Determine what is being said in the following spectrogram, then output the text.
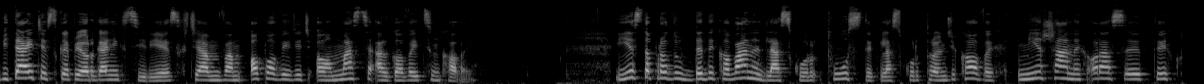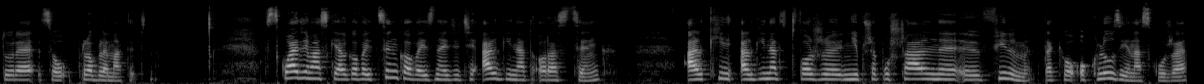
Witajcie w sklepie Organic Series. Chciałam Wam opowiedzieć o masce algowej cynkowej. Jest to produkt dedykowany dla skór tłustych, dla skór trądzikowych, mieszanych oraz y, tych, które są problematyczne. W składzie maski algowej cynkowej znajdziecie alginat oraz cynk. Alginat tworzy nieprzepuszczalny y, film, taką okluzję na skórze,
